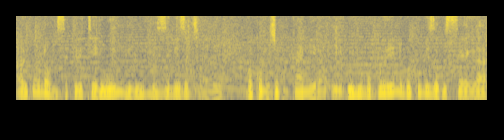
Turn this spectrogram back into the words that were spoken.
ari kumwe n'umusekereteri we ibintu bimeze neza cyane bakomeje kuganira uyu mugore ni bwo akomeza gusenga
